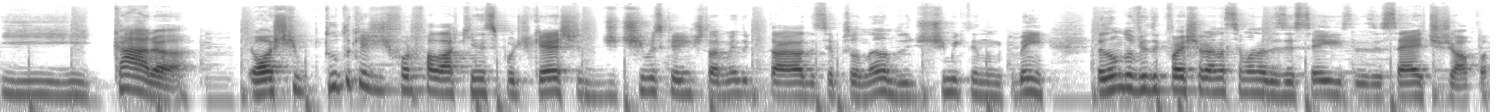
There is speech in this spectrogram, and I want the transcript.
E, cara, eu acho que tudo que a gente for falar aqui nesse podcast, de times que a gente tá vendo que tá decepcionando, de time que tá indo muito bem, eu não duvido que vai chegar na semana 16, 17, japa,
